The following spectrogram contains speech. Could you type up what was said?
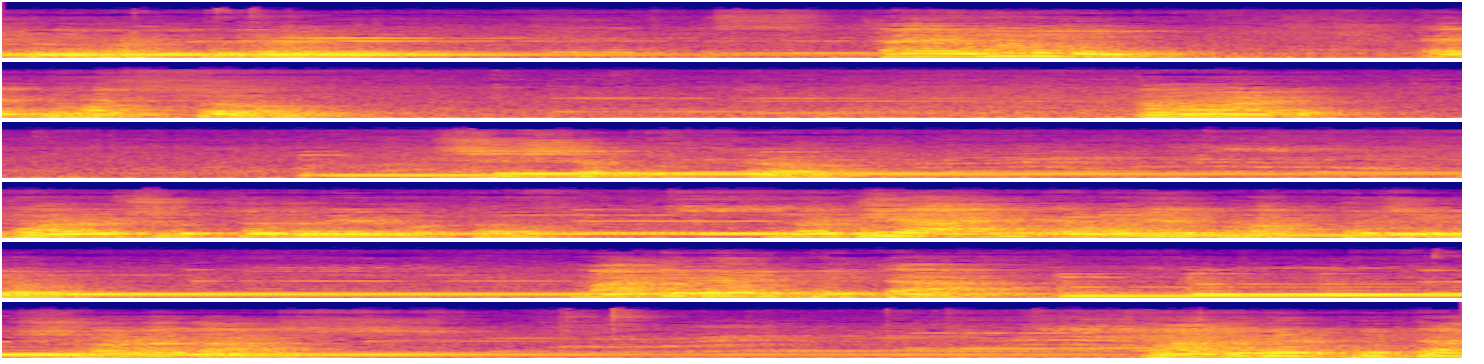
শুধু ভক্ত তাই এমনই এক ভক্ত আমার শিষ্যপুত্র মরণ সূত্রধরের মতো নদিয়ায় এমন এক ভক্ত ছিল। মাধবের পিতা সরদাস মাধবের পিতা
